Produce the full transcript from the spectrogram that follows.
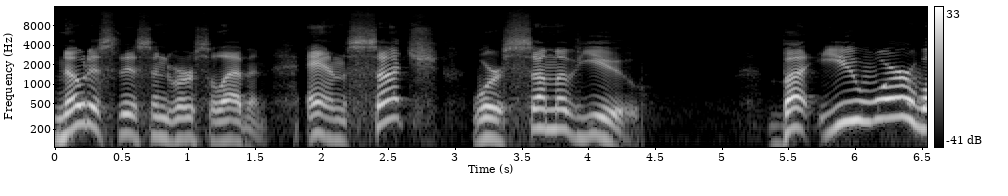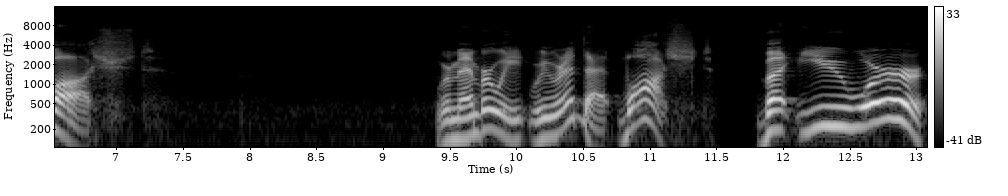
Notice this in verse 11. And such were some of you, but you were washed. Remember, we, we read that washed. But you were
